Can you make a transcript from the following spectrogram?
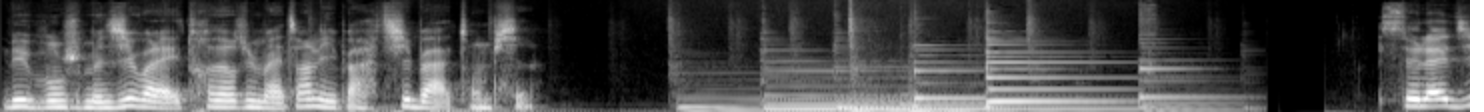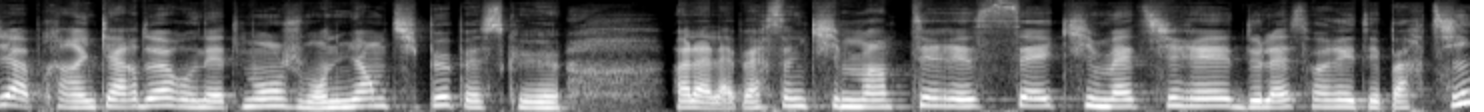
Mais bon, je me dis, voilà, il est 3h du matin, il est parti, bah tant pis. Cela dit, après un quart d'heure, honnêtement, je m'ennuie un petit peu parce que voilà, la personne qui m'intéressait, qui m'attirait de la soirée était partie.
